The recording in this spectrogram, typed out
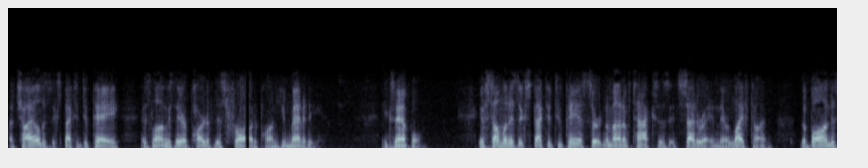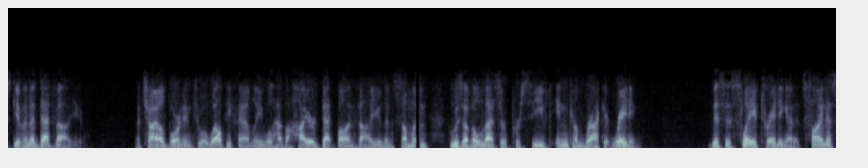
a child is expected to pay as long as they are part of this fraud upon humanity. Example If someone is expected to pay a certain amount of taxes, etc., in their lifetime, the bond is given a debt value. A child born into a wealthy family will have a higher debt bond value than someone who is of a lesser perceived income bracket rating. This is slave trading at its finest,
